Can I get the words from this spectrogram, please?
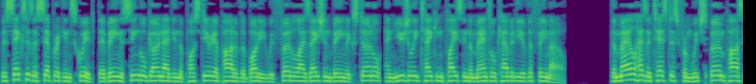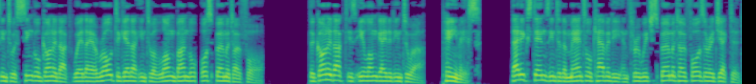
The sexes are separate in squid, there being a single gonad in the posterior part of the body with fertilization being external, and usually taking place in the mantle cavity of the female. The male has a testis from which sperm pass into a single gonaduct where they are rolled together into a long bundle, or spermatophore. The gonaduct is elongated into a penis that extends into the mantle cavity and through which spermatophores are ejected.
